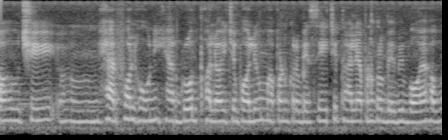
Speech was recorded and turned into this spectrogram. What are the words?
ରହୁଛି ହେୟାର ଫଲ୍ ହେଉନି ହେୟାର ଗ୍ରୋଥ୍ ଭଲ ହେଇଛି ଭଲ୍ୟୁମ୍ ଆପଣଙ୍କର ବେଶୀ ହେଇଛି ତାହେଲେ ଆପଣଙ୍କର ବେବି ବୟ ହେବ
